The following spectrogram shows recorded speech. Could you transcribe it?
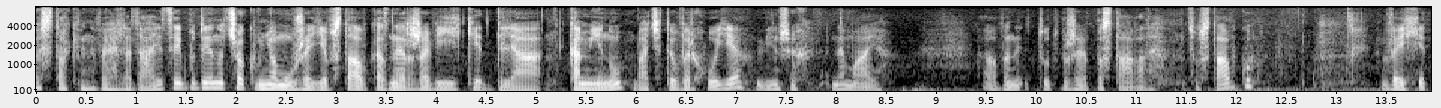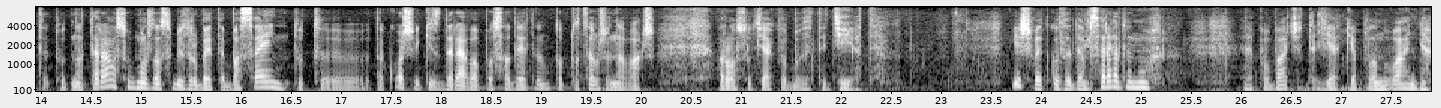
Ось так він виглядає цей будиночок. В ньому вже є вставка з нержавійки для каміну. Бачите, вверху є, в інших немає. Вони тут вже поставили цю вставку. Вихід тут на терасу можна собі зробити басейн, тут е, також якісь дерева посадити. Ну, тобто це вже на ваш розсуд, як ви будете діяти. І швидко зайдемо всередину, е, побачите, яке планування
